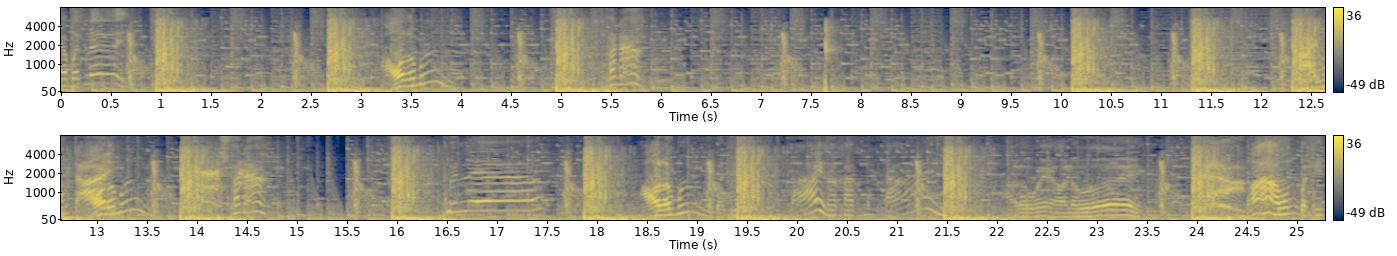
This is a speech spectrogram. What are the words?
ยเบิดเลย เอาละมึงพะนะตายมึงตายเอาละมึงพะนะพื้นแล้วเอาละมึงบัดนี้ตายคักๆมึงตายเอาละเว้ยเอาละเว้ยมามึงบัดนี้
